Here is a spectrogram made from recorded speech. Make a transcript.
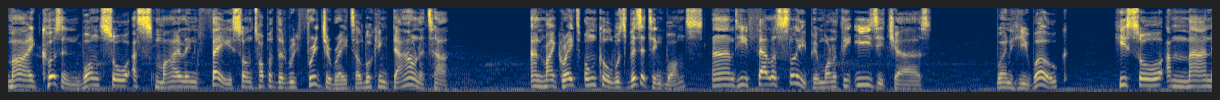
My cousin once saw a smiling face on top of the refrigerator looking down at her. And my great uncle was visiting once and he fell asleep in one of the easy chairs. When he woke, he saw a man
